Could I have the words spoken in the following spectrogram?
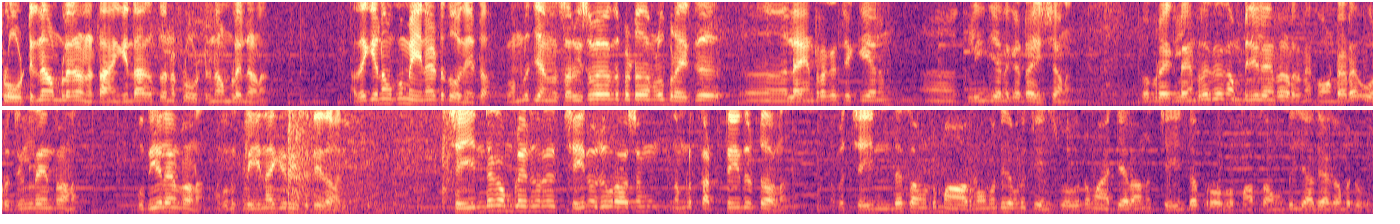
ഫ്ലോട്ടിന്റെ കംപ്ലൈന്റ് ആണ്. ടാങ്കിന്റെ അകത്ത് തന്നെ ഫ്ലോട്ടിന്റെ കംപ്ലൈന്റ് ആണ്. അതൊക്കെയാണ് നമുക്ക് മെയിനായിട്ട് തോന്നിയത് കേട്ടോ നമ്മൾ ജനറൽ സർവീസുമായി ബന്ധപ്പെട്ട് നമ്മൾ ബ്രേക്ക് ലൈൻഡറൊക്കെ ചെക്ക് ചെയ്യാനും ക്ലീൻ ചെയ്യാനൊക്കെ ആയിട്ട് അയച്ചാണ് ഇപ്പോൾ ബ്രേക്ക് ലൈൻഡറൊക്കെ കമ്പനി ലൈൻഡർ കിടക്കണേ ഹോണ്ടയുടെ ഒറിജിനൽ ലൈൻഡറാണ് പുതിയ ലൈൻഡറാണ് നമുക്കൊന്ന് ക്ലീനാക്കി റീസെറ്റ് ചെയ്താൽ മതി. ചെയിന്റെ കംപ്ലൈന്റ് എന്ന് പറഞ്ഞാൽ ചെയിൻ ഒരു പ്രാവശ്യം നമ്മൾ കട്ട് ചെയ്തിട്ടാണ്. അപ്പോൾ ചെയിനിന്റെ സൗണ്ട് മാറണമെന്നുണ്ടെങ്കിൽ നമുക്ക് ചെയിൻ സ്പോക്കറ്റ് മാറ്റിയാലാണ് ചെയിന്റെ പ്രോബ്ലം ആ സൗണ്ട് ഇല്ലാതെയാക്കാൻ പറ്റുള്ളൂ.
